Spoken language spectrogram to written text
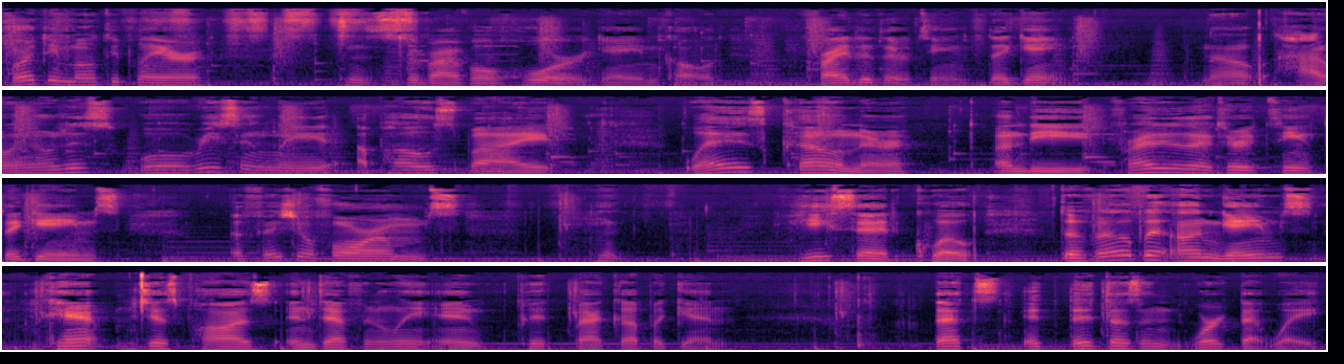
for the multiplayer survival horror game called Friday the 13th: The Game. Now, how do I know this? Well, recently, a post by Wes Keltner on the Friday the 13th The Game's official forums, he said, quote, Development on games can't just pause indefinitely and pick back up again. That's it, it doesn't work that way,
